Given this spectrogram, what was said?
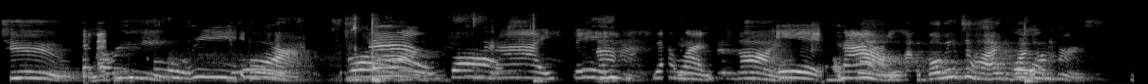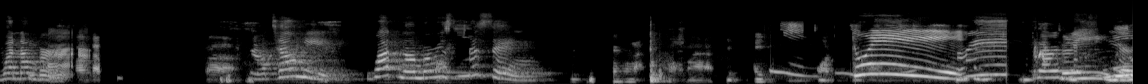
two, three, four, Five, six, seven, nine. eight, nine. Now, I'm going to hide one numbers. One number. Now tell me, what number is missing? Three. Three. Very Three. good. เดี๋ยว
